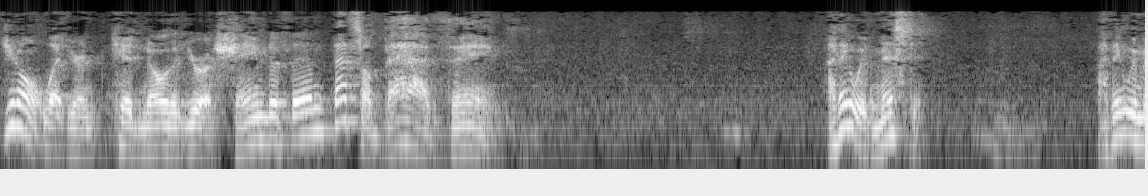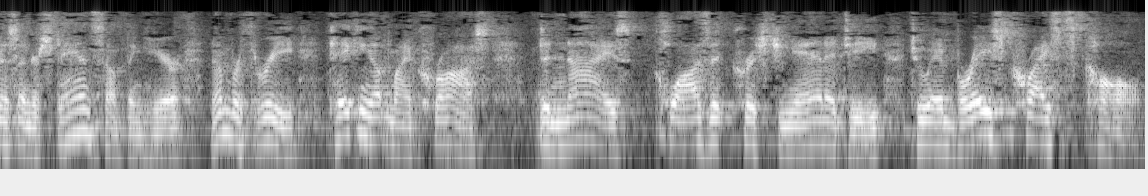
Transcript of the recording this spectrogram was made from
you don't let your kid know that you're ashamed of them. That's a bad thing. I think we've missed it. I think we misunderstand something here. Number three, taking up my cross denies closet Christianity to embrace Christ's call.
